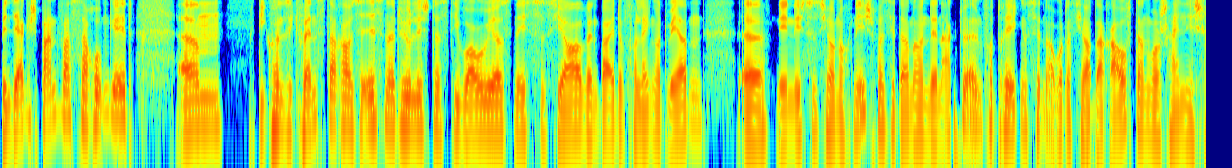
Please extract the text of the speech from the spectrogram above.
Bin sehr gespannt, was da rumgeht. Ähm, die Konsequenz daraus ist natürlich, dass die Warriors nächstes Jahr, wenn beide verlängert werden, äh, nee, nächstes Jahr noch nicht, weil sie da noch in den aktuellen Verträgen sind, aber das Jahr darauf dann wahrscheinlich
